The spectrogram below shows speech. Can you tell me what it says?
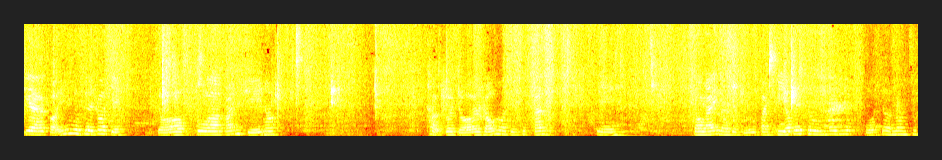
kia, có ít như kia cho chị. Cho tua cắn chị nó. Thật cho cho rau nó thì thức cắn thì cho lấy nó được lu phải chia với tư hơi như của cho non rồi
